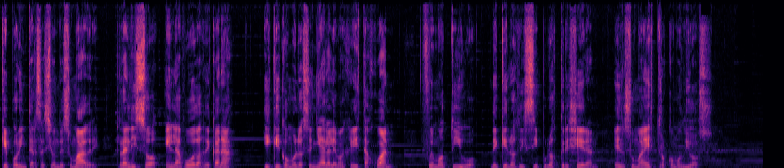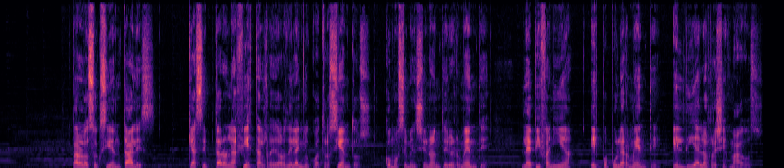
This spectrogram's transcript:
que por intercesión de su madre realizó en las bodas de Caná, y que como lo señala el evangelista Juan, fue motivo de que los discípulos creyeran en su maestro como Dios. Para los occidentales, que aceptaron la fiesta alrededor del año 400, como se mencionó anteriormente, la Epifanía es popularmente el Día de los Reyes Magos.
